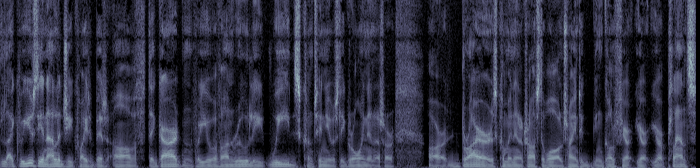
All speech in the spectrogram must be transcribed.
Like we use the analogy quite a bit of the garden where you have unruly weeds continuously growing in it or or briars coming in across the wall trying to engulf your, your, your plants.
